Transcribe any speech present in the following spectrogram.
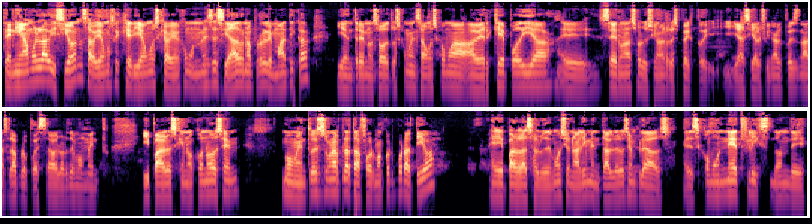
teníamos la visión, sabíamos que queríamos que había como una necesidad, una problemática y entre nosotros comenzamos como a, ver qué podía eh, ser una solución al respecto y, y, así al final pues nace la propuesta de valor de Momento. Y para los que no conocen, Momento es una plataforma corporativa eh, para la salud emocional y mental de los empleados. Es como un Netflix donde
